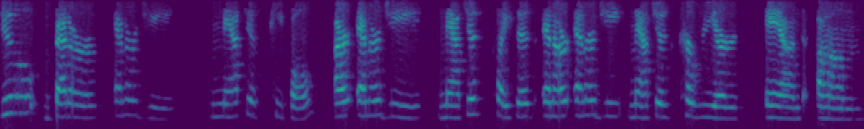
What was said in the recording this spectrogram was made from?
do better energy matches people, our energy matches places, and our energy matches careers and um,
